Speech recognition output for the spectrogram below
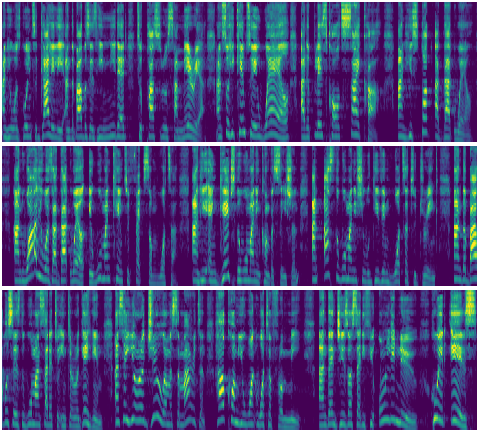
and he was going to Galilee. And the Bible says he needed to pass through Samaria. And so he came to a well at a place called Sychar, and he stopped at that well. And while he was at that well, a woman came to fetch some water. And he engaged the woman in conversation and asked the woman if she would give him water to drink. And the Bible says the woman started to interrogate him and say, You're a Jew, I'm a Samaritan. How come you want water from me? And then Jesus said, If you only knew who it is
